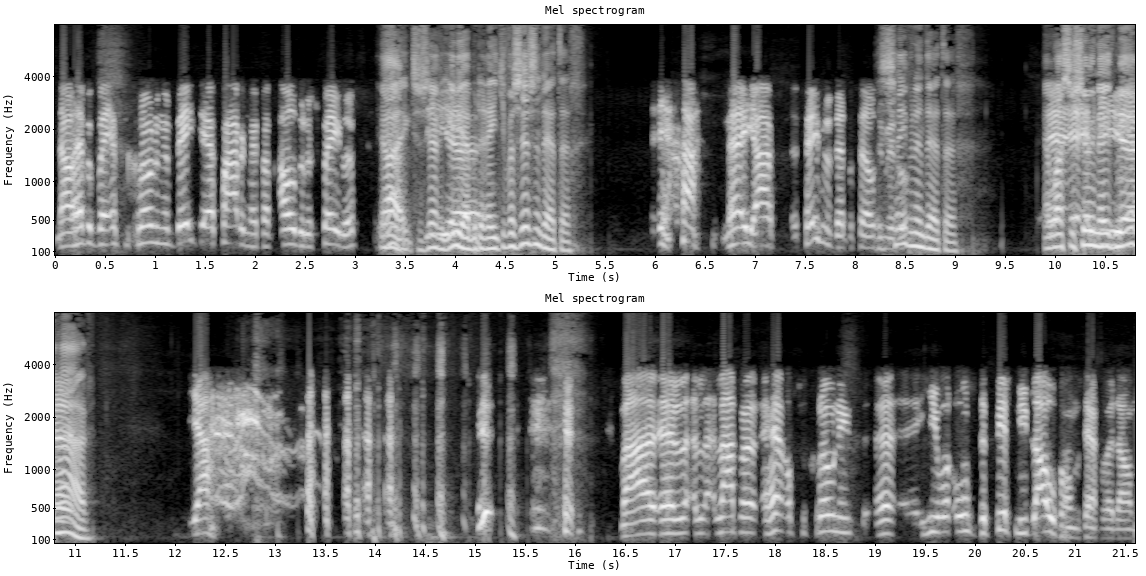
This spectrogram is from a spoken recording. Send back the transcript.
Nou heb ik bij FC Groningen een beetje ervaring met wat oudere spelers. Ja, ik zou zeggen, Die, jullie eh, hebben er eentje van 36. Ja, nee, ja, 37 zelfs inmiddels. 37. En Eh, Lasse eh, heeft meer haar. Ja. maar la- la- laten we, hè, als Gronings, hier wordt ons de pis niet lauw van, zeggen we dan,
